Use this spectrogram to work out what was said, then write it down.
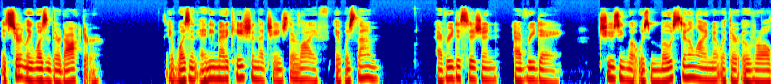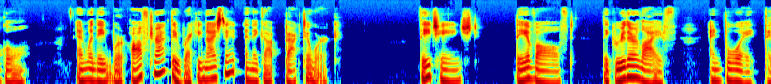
It certainly wasn't their doctor. It wasn't any medication that changed their life. It was them. Every decision, every day, choosing what was most in alignment with their overall goal. And when they were off track, they recognized it and they got back to work. They changed, they evolved, they grew their life, and boy, the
